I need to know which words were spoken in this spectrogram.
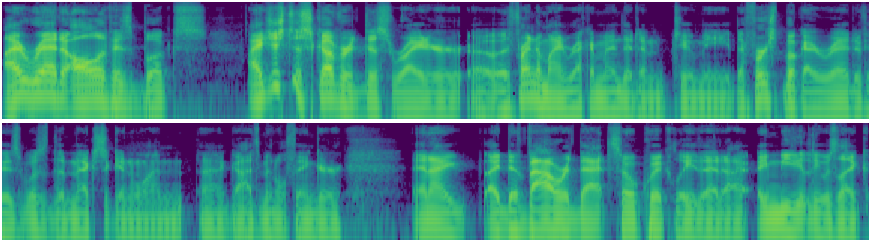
I read all of his books. I just discovered this writer. Uh, a friend of mine recommended him to me. The first book I read of his was the Mexican one, uh, God's Middle Finger, and I I devoured that so quickly that I immediately was like,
